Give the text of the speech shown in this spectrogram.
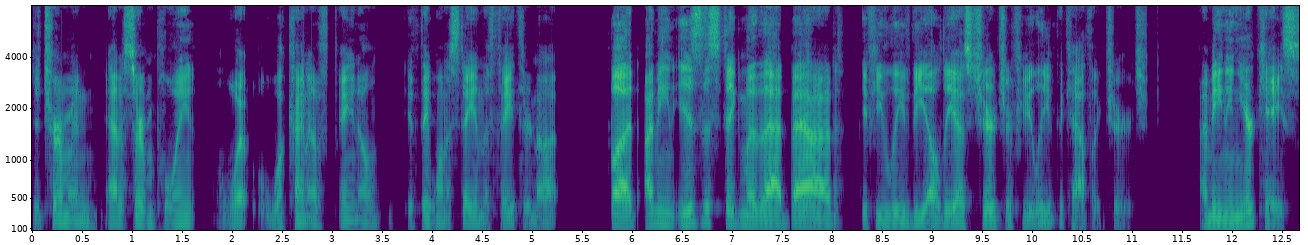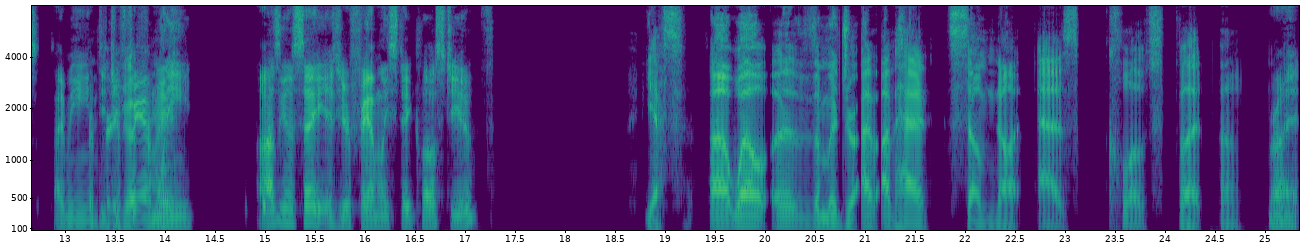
determine at a certain point what what kind of you know if they want to stay in the faith or not. But I mean, is the stigma that bad if you leave the LDS church or if you leave the Catholic church? I mean, in your case, I mean, did your good for me. family? I was going to say, is your family stay close to you? Yes. Uh, well, uh, the major. I've I've had some not as close, but uh, Right.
